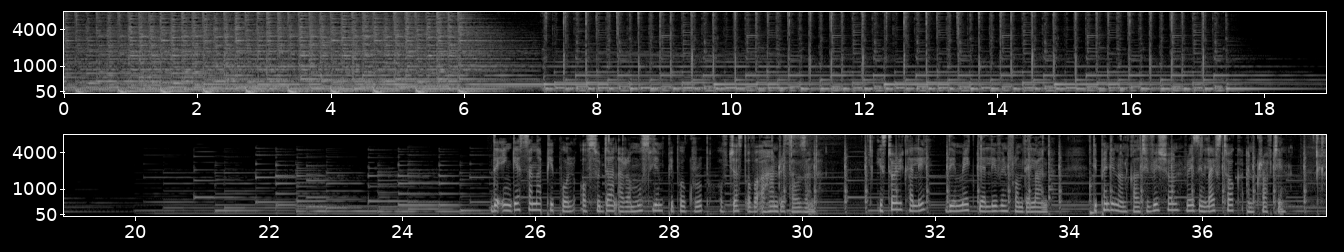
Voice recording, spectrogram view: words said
The Ingessana people of Sudan are a Muslim people group of just over 100,000. Historically, they make their living from the land, depending on cultivation, raising livestock, and crafting.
